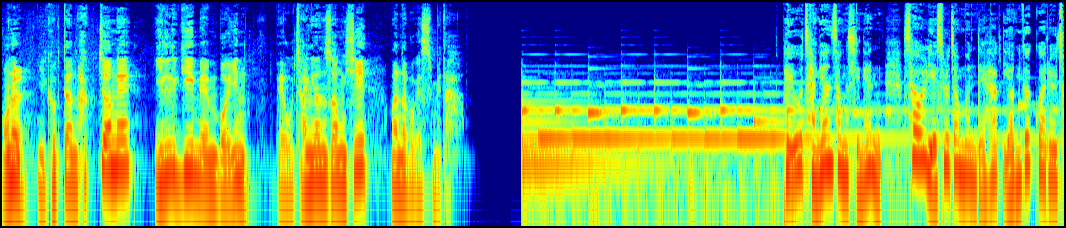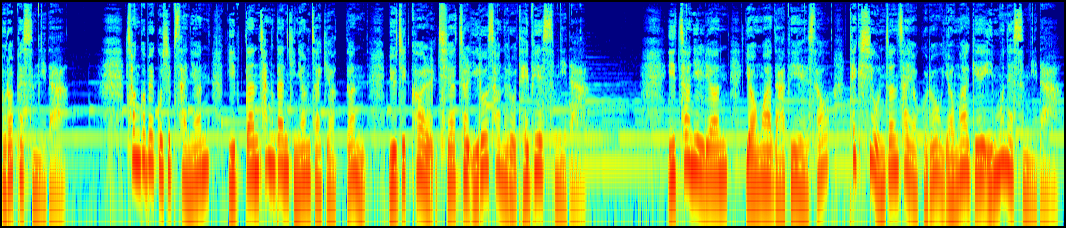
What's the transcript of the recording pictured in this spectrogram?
오늘 이 극단 학전의 일기 멤버인 배우 장현성 씨 만나보겠습니다. 배우 장현성 씨는 서울예술전문대학 연극과를 졸업했습니다. 1994년 입단 창단 기념작이었던 뮤지컬 지하철 1호선으로 데뷔했습니다. 2001년 영화 나비에서 택시 운전사 역으로 영화계에 입문했습니다.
